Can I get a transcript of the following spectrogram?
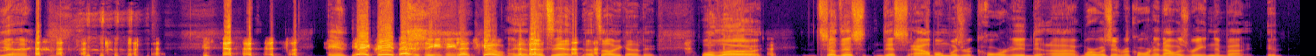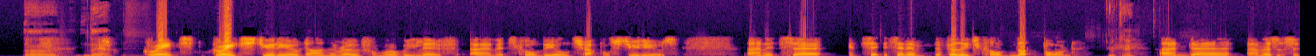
Yeah. And- yeah, great, that was easy. Let's go. yeah, that's it. That's all you got to do. Well, uh, so this this album was recorded. Uh, where was it recorded? I was reading about it. Uh, that. great great studio down the road from where we live, and it's called the Old Chapel Studios, and it's uh, it's it's in a, a village called Nutbourne. Okay. and uh, and as it's a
